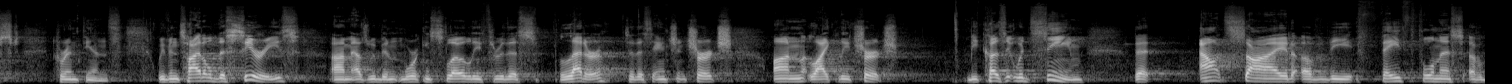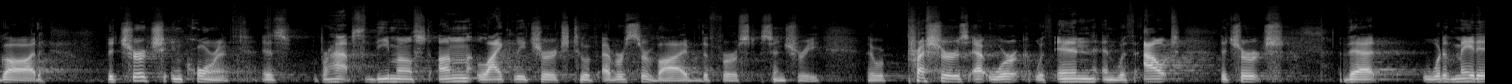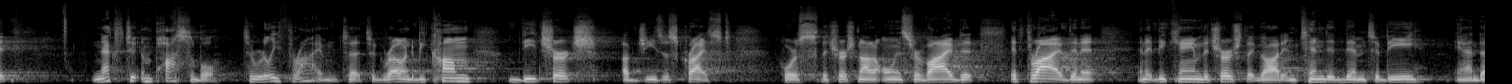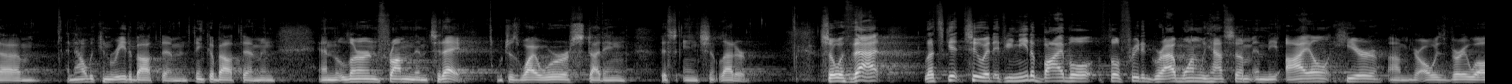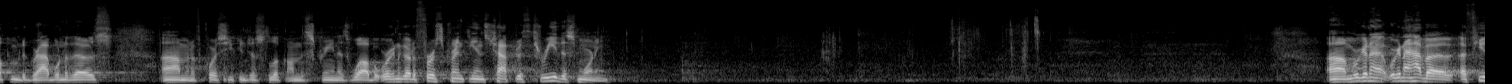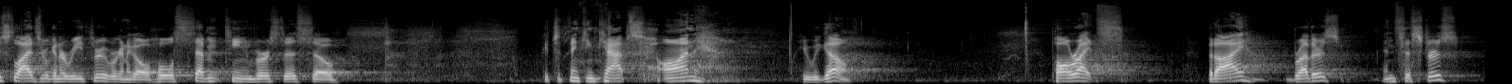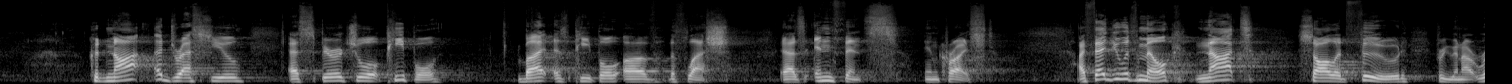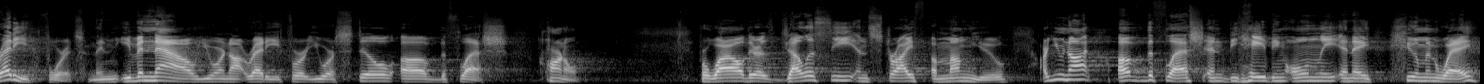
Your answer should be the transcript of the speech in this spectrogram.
Corinthians. We've entitled this series, um, as we've been working slowly through this letter to this ancient church, Unlikely Church, because it would seem that outside of the faithfulness of God, the church in Corinth is perhaps the most unlikely church to have ever survived the first century. There were pressures at work within and without the church that would have made it next to impossible to really thrive, to, to grow, and to become the church of Jesus Christ. Of course, the church not only survived, it, it thrived, and it, and it became the church that God intended them to be. And um, and now we can read about them and think about them and, and learn from them today, which is why we're studying this ancient letter. So, with that, let's get to it. If you need a Bible, feel free to grab one. We have some in the aisle here. Um, you're always very welcome to grab one of those. Um, and of course, you can just look on the screen as well. But we're going to go to 1 Corinthians chapter 3 this morning. Um, we're going we're gonna have a, a few slides we're going to read through. We're going to go a whole 17 verses. So get your thinking caps on. Here we go. Paul writes, But I, brothers and sisters, could not address you as spiritual people, but as people of the flesh, as infants in Christ. I fed you with milk, not solid food, for you are not ready for it. And then even now you are not ready, for you are still of the flesh, carnal. For while there is jealousy and strife among you, are you not of the flesh and behaving only in a human way?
